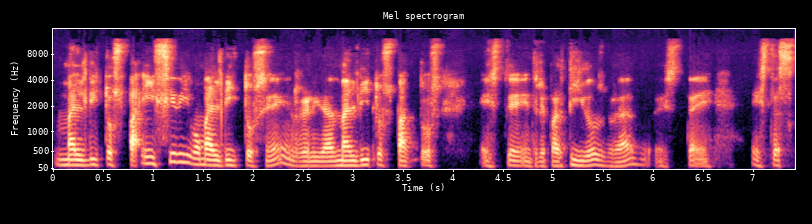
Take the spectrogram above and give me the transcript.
malditos, y sí digo malditos, ¿eh? en realidad, malditos pactos este, entre partidos, ¿verdad? Este, estas,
